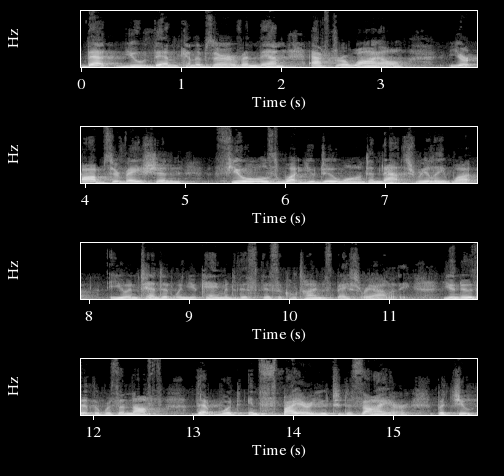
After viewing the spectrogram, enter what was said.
that you then can observe. And then after a while your observation fuels what you do want. And that's really what you intended when you came into this physical time-space reality. You knew that there was enough that would inspire you to desire but you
